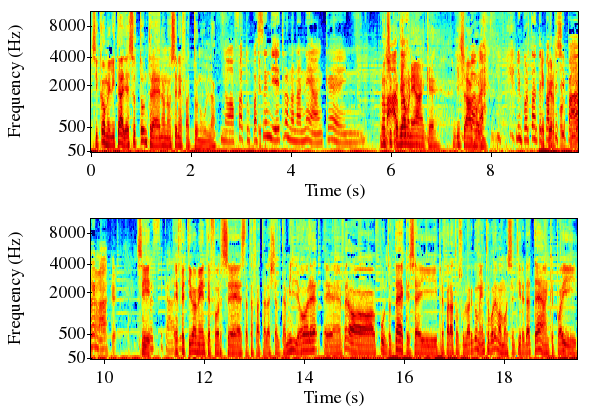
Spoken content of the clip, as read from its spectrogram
siccome l'Italia è sotto un treno non se n'è fatto nulla. No, ha fatto un passo indietro, non ha neanche in- Non ci proviamo neanche, diciamolo. Vabbè, l'importante è E partecipare, ma anche. Sì, effettivamente forse è stata fatta la scelta migliore, eh, però appunto te che sei preparato sull'argomento volevamo sentire da te anche poi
